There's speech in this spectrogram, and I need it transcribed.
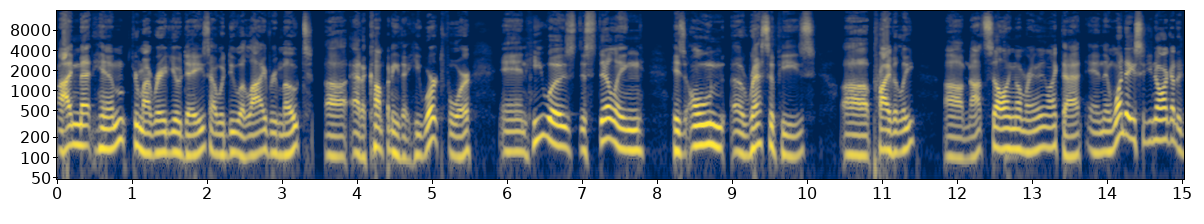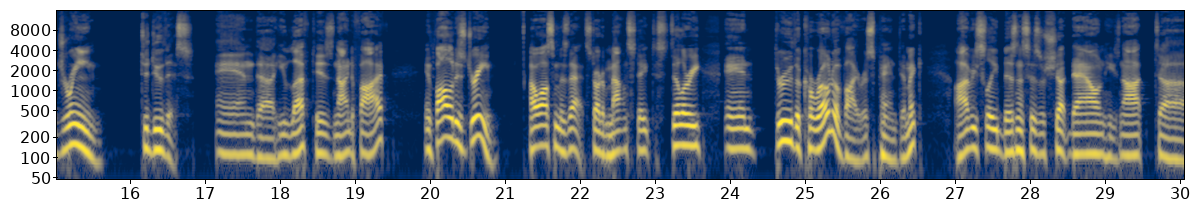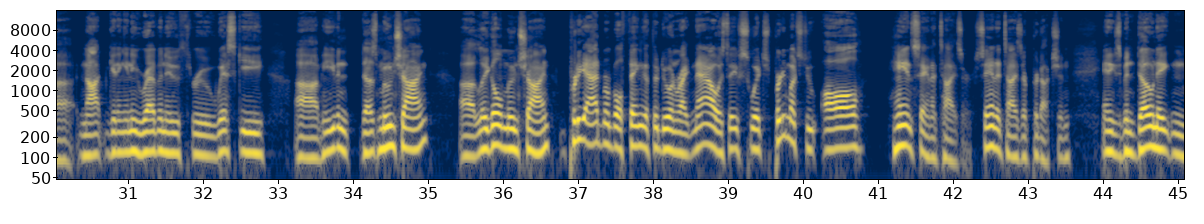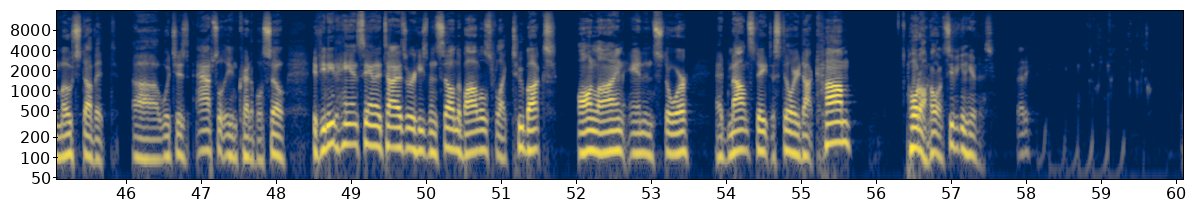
I met him through my radio days. I would do a live remote uh, at a company that he worked for, and he was distilling his own uh, recipes uh, privately, um, not selling them or anything like that. And then one day he said, You know, I got a dream to do this and uh, he left his nine to five and followed his dream. How awesome is that? Started Mountain State Distillery, and through the coronavirus pandemic, obviously businesses are shut down. He's not uh, not getting any revenue through whiskey. Um, he even does moonshine, uh, legal moonshine. Pretty admirable thing that they're doing right now is they've switched pretty much to all hand sanitizer, sanitizer production, and he's been donating most of it uh, which is absolutely incredible. So if you need hand sanitizer, he's been selling the bottles for like two bucks online and in store at mountainstatedistillery.com. Hold on, hold on. See if you can hear this. Ready?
